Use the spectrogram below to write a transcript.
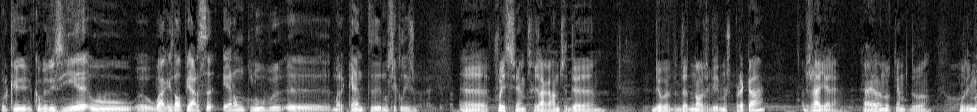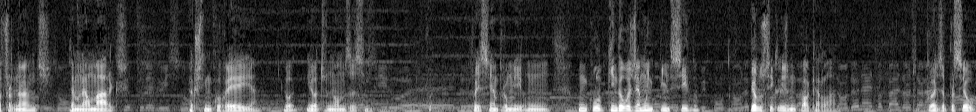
Porque, como eu dizia, o, o Águias de Alpiarça era um clube uh, marcante no ciclismo. Uh, foi sempre, já antes de, de, de, nós virmos para cá, já era. Já era no tempo do, do Lima Fernandes, Zé Manuel Marques, Agostinho Correia e, outros nomes assim. Foi sempre um, um, um clube que ainda hoje é muito conhecido pelo ciclismo de qualquer lado. Depois apareceu,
